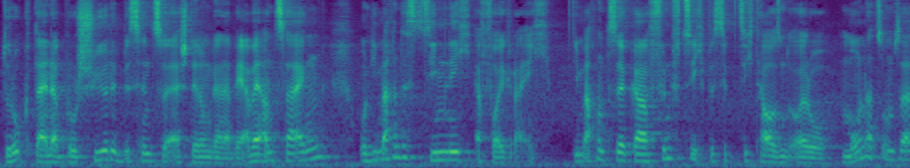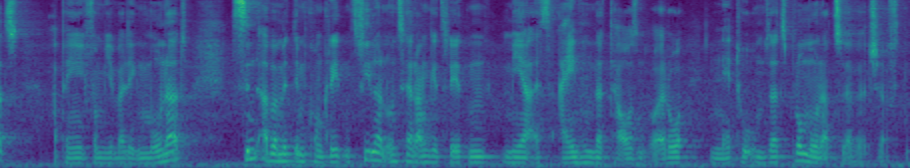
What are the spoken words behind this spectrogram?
Druck deiner Broschüre bis hin zur Erstellung deiner Werbeanzeigen. Und die machen das ziemlich erfolgreich. Die machen ca. 50.000 bis 70.000 Euro Monatsumsatz abhängig vom jeweiligen Monat, sind aber mit dem konkreten Ziel an uns herangetreten, mehr als 100.000 Euro Nettoumsatz pro Monat zu erwirtschaften.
